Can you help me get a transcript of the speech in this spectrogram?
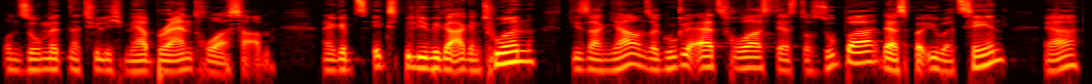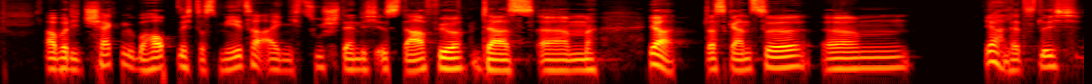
und somit natürlich mehr Brand ROAS haben. Dann gibt's x-beliebige Agenturen, die sagen, ja, unser Google Ads ROAS, der ist doch super, der ist bei über 10, ja, aber die checken überhaupt nicht, dass Meta eigentlich zuständig ist dafür, dass ähm, ja das Ganze ähm, ja letztlich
